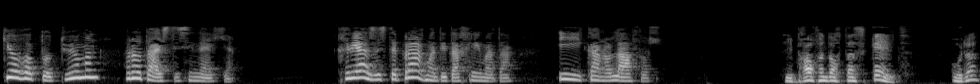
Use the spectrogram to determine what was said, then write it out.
Και ο Δόκτωρ Τιούμαν ρωτάει στη συνέχεια. Χρειάζεστε πράγματι τα χρήματα ή κάνω λάθος; Sie brauchen doch das Geld, oder?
